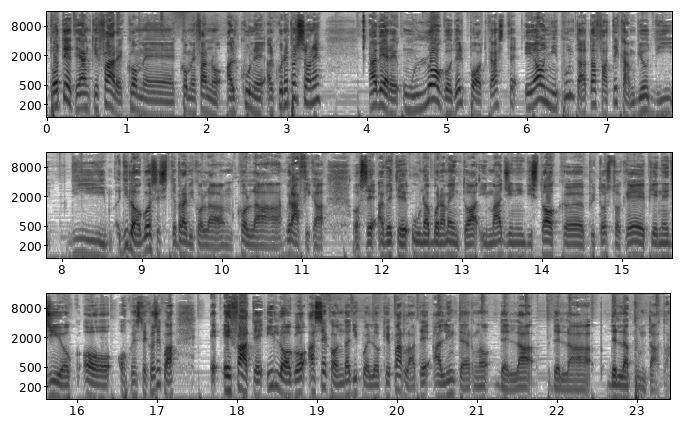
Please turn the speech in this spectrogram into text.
Potete anche fare come, come fanno alcune, alcune persone, avere un logo del podcast e ogni puntata fate cambio di di, di, logo se siete bravi con la, con la, grafica o se avete un abbonamento a immagini di stock eh, piuttosto che PNG o, o, o queste cose qua e, e, fate il logo a seconda di quello che parlate all'interno della, della, della puntata.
